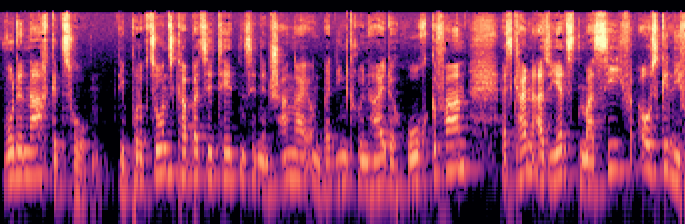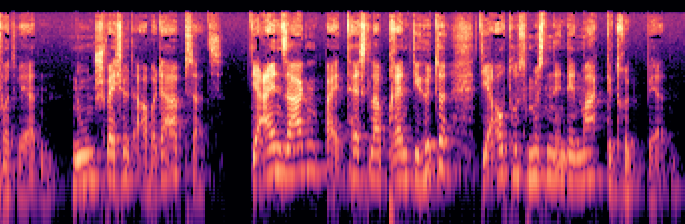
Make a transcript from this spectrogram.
wurde nachgezogen. Die Produktionskapazitäten sind in Shanghai und Berlin-Grünheide hochgefahren. Es kann also jetzt massiv ausgeliefert werden. Nun schwächelt aber der Absatz. Die einen sagen, bei Tesla brennt die Hütte, die Autos müssen in den Markt gedrückt werden.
